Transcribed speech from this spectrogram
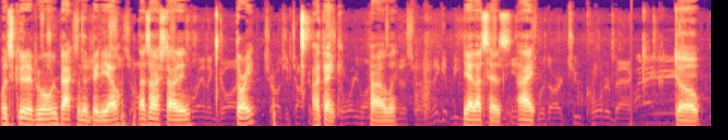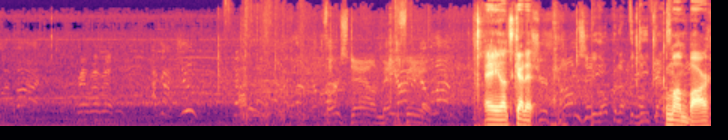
What's good, everyone? We're back in the video. That's our starting three, I think, probably. Yeah, that's his. Alright. Dope. Hey, let's get it. Come on, Bar.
